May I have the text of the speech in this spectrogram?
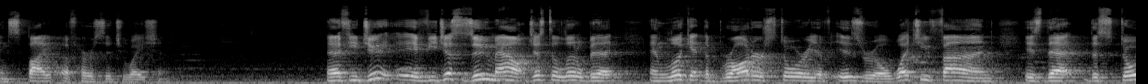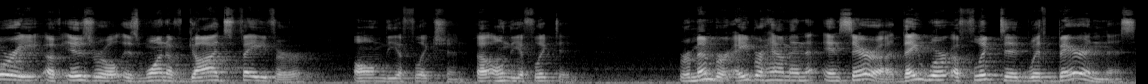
in spite of her situation. Now, if you, if you just zoom out just a little bit and look at the broader story of Israel, what you find is that the story of Israel is one of God's favor on the affliction, uh, on the afflicted. Remember, Abraham and, and Sarah, they were afflicted with barrenness.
